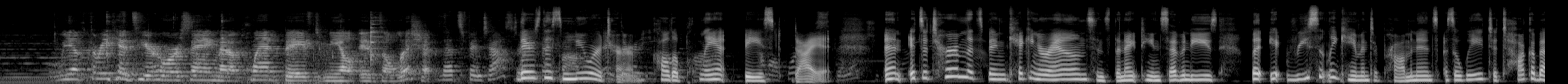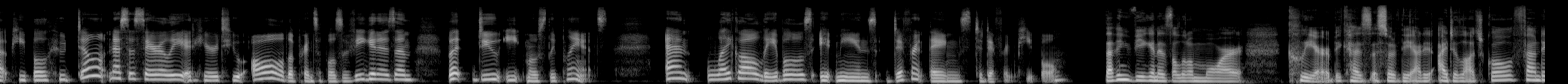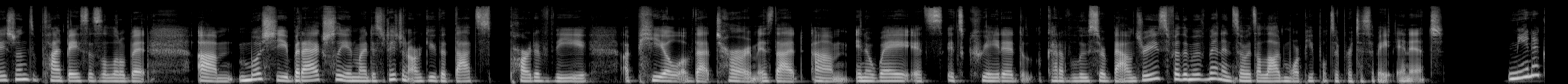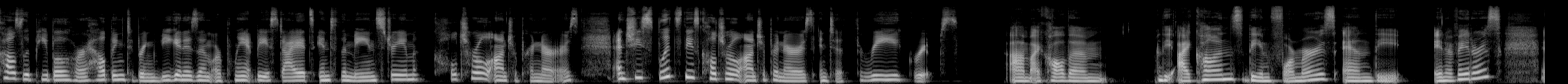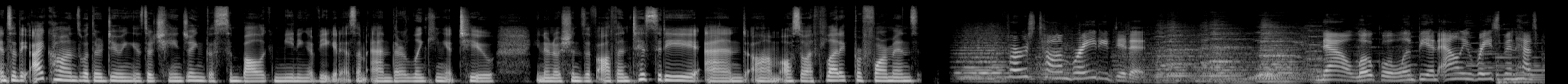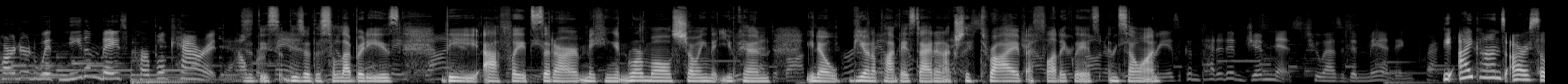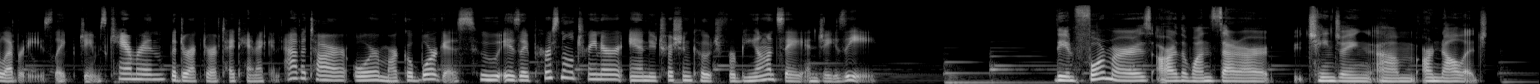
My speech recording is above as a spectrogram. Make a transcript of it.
We have three kids here who are saying that a plant based meal is delicious. That's fantastic. There's this newer term called a plant based diet. And it's a term that's been kicking around since the 1970s, but it recently came into prominence as a way to talk about people who don't necessarily adhere to all the principles of veganism, but do eat mostly plants. And like all labels, it means different things to different people. I think vegan is a little more clear because sort of the ide- ideological foundations. Plant based is a little bit um, mushy, but I actually, in my dissertation, argue that that's part of the appeal of that term is that um, in a way it's it's created kind of looser boundaries for the movement, and so it's allowed more people to participate in it. Nina calls the people who are helping to bring veganism or plant based diets into the mainstream cultural entrepreneurs. And she splits these cultural entrepreneurs into three groups. Um, I call them the icons, the informers, and the innovators. And so the icons, what they're doing is they're changing the symbolic meaning of veganism and they're linking it to, you know, notions of authenticity and um, also athletic performance. First, Tom Brady did it. Now, local Olympian Aly Raisman has partnered with Needham-based Purple Carrot to help these, these are the celebrities, the athletes that are making it normal, showing that you can, you know, be on a plant-based diet and actually thrive athletically and so on. The icons are celebrities like James Cameron, the director of Titanic and Avatar, or Marco Borges, who is a personal trainer and nutrition coach for Beyonce and Jay-Z. The informers are the ones that are changing um, our knowledge.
